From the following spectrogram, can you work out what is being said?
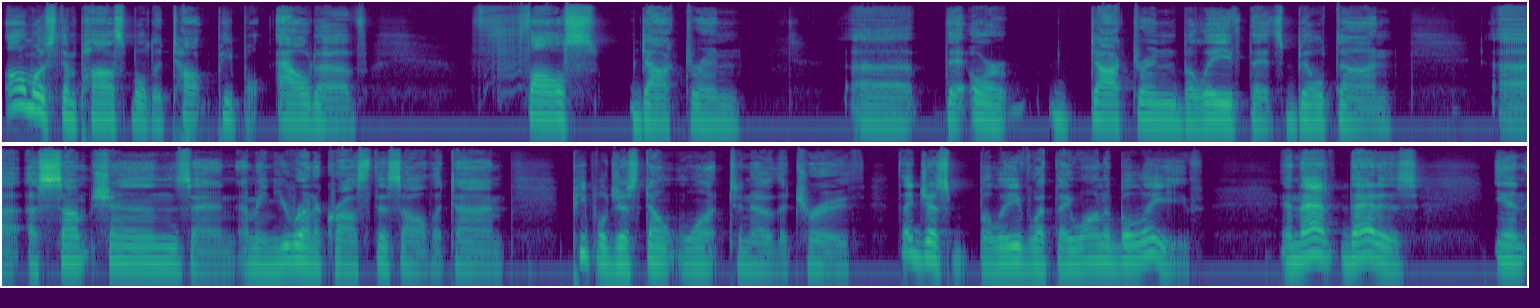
almost impossible to talk people out of false doctrine uh, that or doctrine belief that's built on uh, assumptions. And I mean, you run across this all the time. People just don't want to know the truth. They just believe what they want to believe. And that that is in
